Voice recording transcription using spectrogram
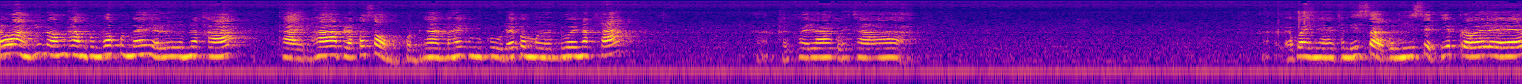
ระหว่างที่น้องทำคุณพ่อคุณแม่อย่าลืมนะคะ ถ่ายภาพแล้วก็ส่งผลงานมาให้คุณครูได้ประเมินด้วยนะคะค่อยๆลากเลยค่ะอะแล้วใบงานคณิตศาสตร์วันนี้เสร็จเรียบร้อยแล้ว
